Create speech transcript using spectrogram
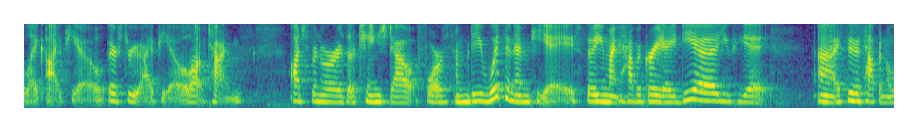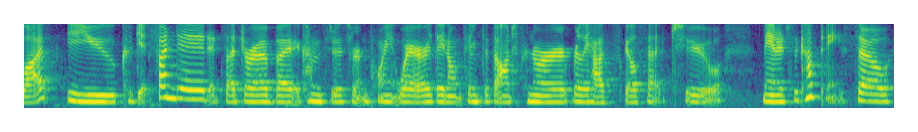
like IPO or through IPO. A lot of times entrepreneurs are changed out for somebody with an MBA. So you might have a great idea, you could get uh, I see this happen a lot. You could get funded, etc., but it comes to a certain point where they don't think that the entrepreneur really has the skill set to manage the company. So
